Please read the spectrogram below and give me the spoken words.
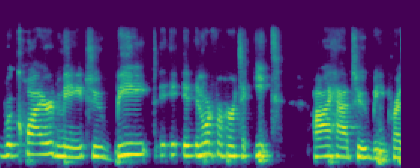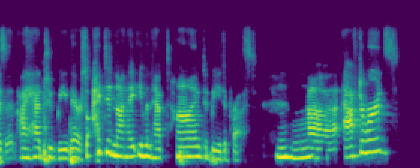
required me to be in order for her to eat I had to be present. I had to be there. So I did not even have time to be depressed. Mm-hmm. Uh, afterwards,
